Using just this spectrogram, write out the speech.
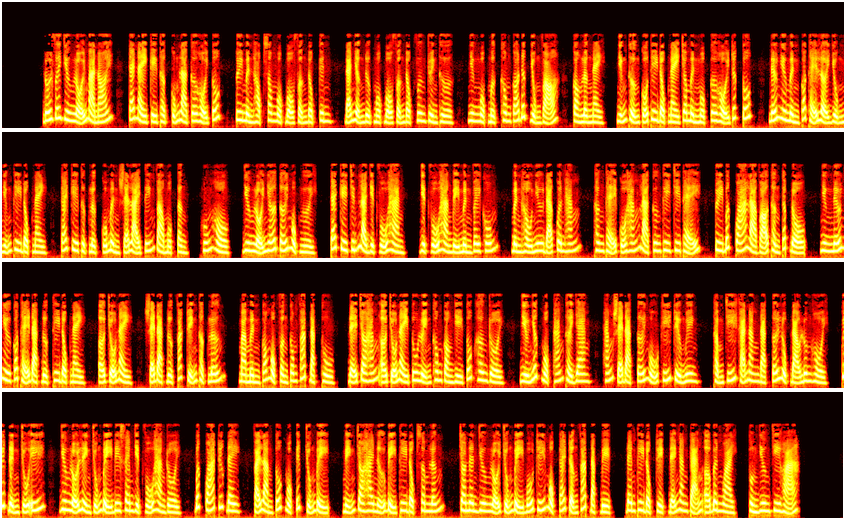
Đối với dương lỗi mà nói, cái này kỳ thật cũng là cơ hội tốt, tuy mình học xong một bộ phận độc kinh, đã nhận được một bộ phận độc vương truyền thừa, nhưng một mực không có đất dụng võ, còn lần này, những thượng cổ thi độc này cho mình một cơ hội rất tốt, nếu như mình có thể lợi dụng những thi độc này, cái kia thực lực của mình sẽ lại tiến vào một tầng, huống hồ, dương lỗi nhớ tới một người, cái kia chính là dịch vũ hàng, dịch vũ hàng bị mình vây khốn, mình hầu như đã quên hắn, thân thể của hắn là cương thi chi thể, tuy bất quá là võ thần cấp độ, nhưng nếu như có thể đạt được thi độc này, ở chỗ này, sẽ đạt được phát triển thật lớn, mà mình có một phần công pháp đặc thù, để cho hắn ở chỗ này tu luyện không còn gì tốt hơn rồi, nhiều nhất một tháng thời gian, hắn sẽ đạt tới ngũ khí triều nguyên, thậm chí khả năng đạt tới lục đạo luân hồi. Quyết định chủ ý, Dương Lỗi liền chuẩn bị đi xem dịch vũ hàng rồi, bất quá trước đây, phải làm tốt một ít chuẩn bị, miễn cho hai nữ bị thi độc xâm lấn, cho nên Dương Lỗi chuẩn bị bố trí một cái trận pháp đặc biệt, đem thi độc triệt để ngăn cản ở bên ngoài, thuần dương chi hỏa.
